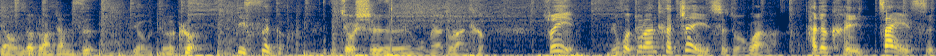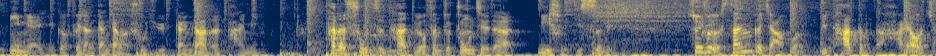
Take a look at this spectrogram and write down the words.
有勒布朗詹姆斯，有德克，第四个就是我们的杜兰特。所以，如果杜兰特这一次夺冠了，他就可以再一次避免一个非常尴尬的数据，尴尬的排名。他的数字，他的得分就终结在了历史第四名，所以说有三个家伙比他等的还要久。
